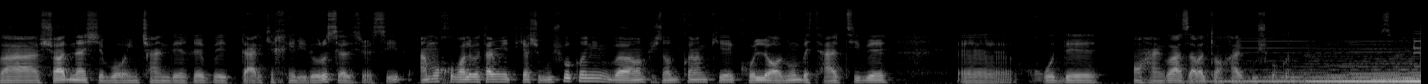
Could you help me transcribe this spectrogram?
و شاید نشه با این چند دقیقه به درک خیلی درستی ازش رسید. اما خب حالا بهتر میاد تیکش رو گوش بکنیم و من پیشنهاد می‌کنم که کل آلبوم به ترتیب خود آهنگا از اول تا آخر گوش بکنیم.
